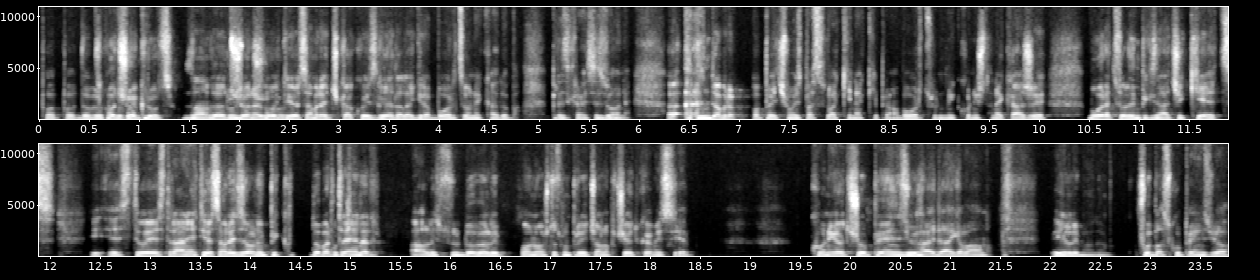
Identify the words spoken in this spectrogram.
pa, pa dobro. Hoću je Kruz. Znam da otišao. nego htio sam reći kako je izgledala igra borca u neka doba pred kraj sezone. Dobro, opet ćemo ispast svaki neki prema borcu, niko ništa ne kaže. Borac Olimpik znači Kjec. I S tvoje strane, htio sam reći za Olimpik dobar trener, ali su doveli ono što smo pričali na početku emisije. Ko nije otišao u penziju, hajde daj ga vamo. Ili futbalsku penziju. jel.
